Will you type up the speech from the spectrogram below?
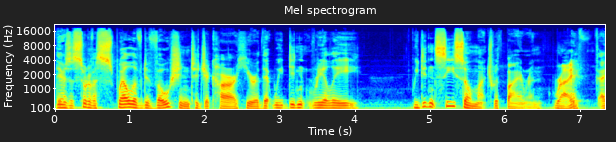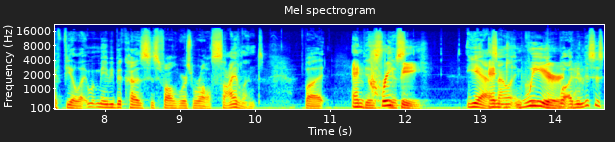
there's a sort of a swell of devotion to G'Kar here that we didn't really we didn't see so much with Byron. Right. I, I feel like maybe because his followers were all silent, but And there's- there's- creepy. Yeah, and silent and creepy. weird. Well, I mean, this is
